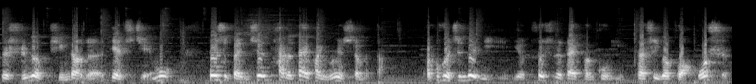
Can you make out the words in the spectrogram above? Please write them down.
这十个频道的电视节目，但是本身它的带宽永远是这么大，它不会针对你有特殊的带宽供应，它是一个广播式的，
